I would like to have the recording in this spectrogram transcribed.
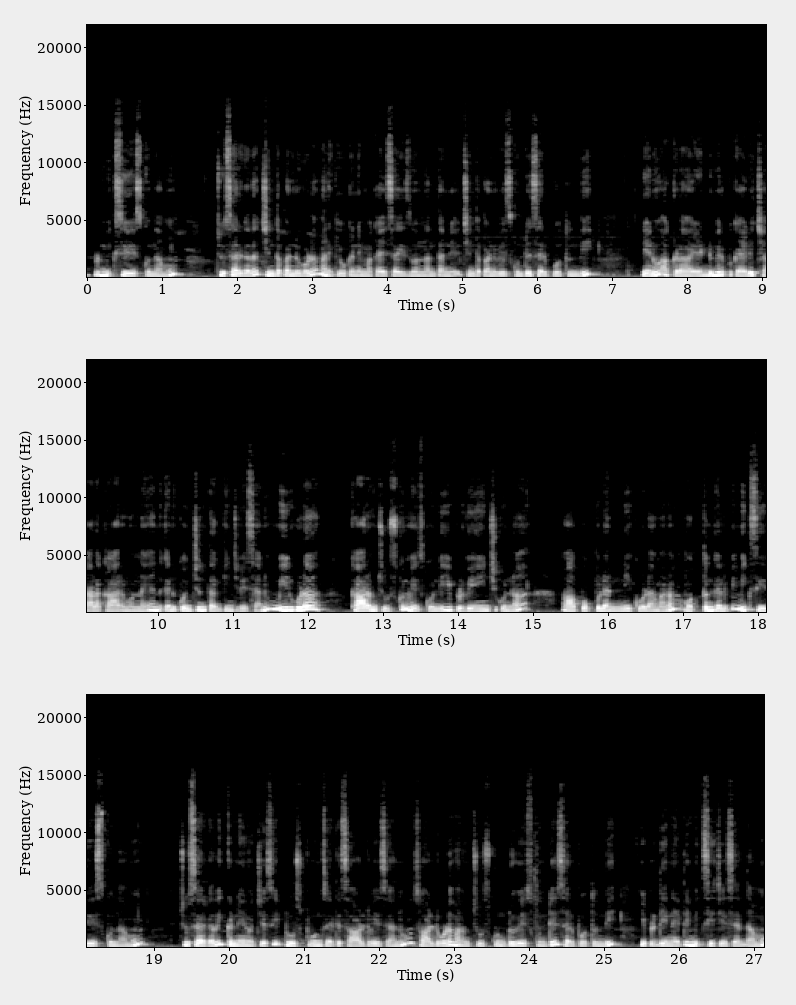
ఇప్పుడు మిక్సీ వేసుకుందాము. చూసారు కదా చింతపండు కూడా మనకి ఒక నిమ్మకాయ సైజు ఉన్నంత చింతపండు వేసుకుంటే సరిపోతుంది. నేను అక్కడ ఎండుమిరపకాయలు చాలా కారం ఉన్నాయి అందుకని కొంచెం తగ్గించి వేశాను. మీరు కూడా కారం చూసుకుని వేసుకోండి. ఇప్పుడు వేయించుకున్న ఆ పప్పులన్నీ కూడా మనం మొత్తం కలిపి మిక్సీ వేసుకుందాము. చూసారు కదా ఇక్కడ నేను వచ్చేసి టూ స్పూన్స్ అయితే సాల్ట్ వేసాను సాల్ట్ కూడా మనం చూసుకుంటూ వేసుకుంటే సరిపోతుంది. ఇప్పుడు దీన్ని అయితే మిక్సీ చేసేద్దాము.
